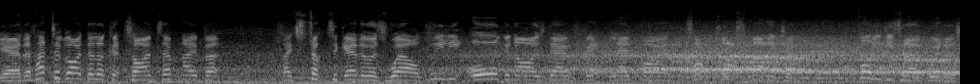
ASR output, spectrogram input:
Yeah, they've had to ride the look at times, haven't they? But they've stuck together as well. Really organised outfit led by a top-class manager. Fully deserved winners.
